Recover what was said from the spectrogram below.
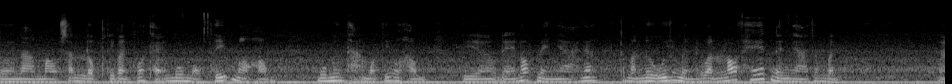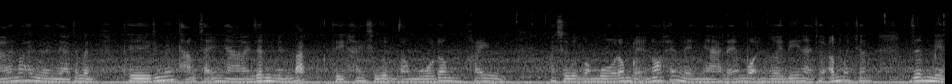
rồi là màu xanh lục. Thì bạn có thể mua màu tím màu hồng. Mua miếng thảm màu tím màu hồng thì à, để lót nền nhà nhé các bạn lưu ý cho mình các bạn lót hết nền nhà cho mình. Đấy, lót hết nền nhà cho mình thì cái miếng thảm trải nhà là dân miền Bắc thì hay sử dụng vào mùa đông hay hay sử dụng vào mùa đông để nót hết nền nhà để mọi người đi lại cho ấm ở chân. Dân miền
